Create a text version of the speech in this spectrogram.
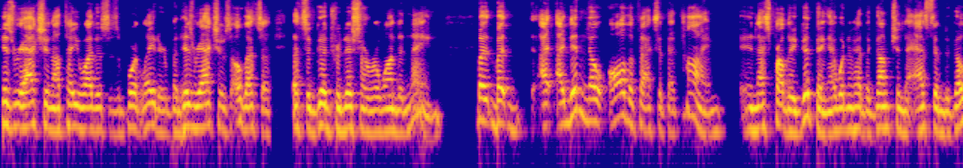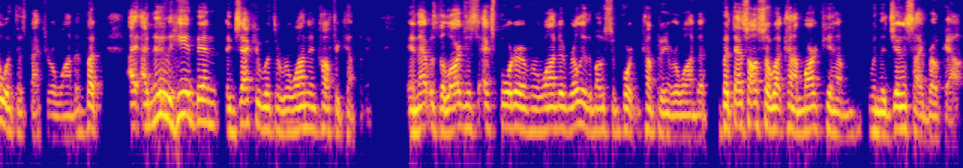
his reaction, I'll tell you why this is important later, but his reaction was, oh, that's a that's a good traditional Rwandan name. But but I, I didn't know all the facts at that time. And that's probably a good thing. I wouldn't have had the gumption to ask them to go with us back to Rwanda. But I, I knew he had been executive with the Rwandan Coffee Company. And that was the largest exporter of Rwanda, really the most important company in Rwanda. But that's also what kind of marked him when the genocide broke out.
